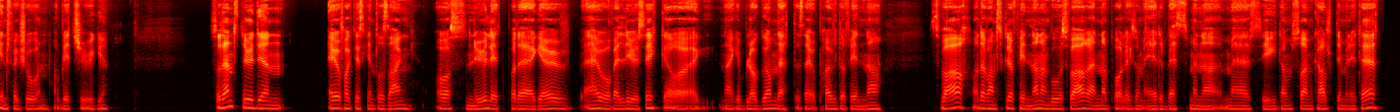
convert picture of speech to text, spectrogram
infeksjon og blitt syke. Så den studien er jo faktisk interessant, å snu litt på det. Jeg er jo, jeg er jo veldig usikker, og jeg, når jeg blogger om dette, så har jeg jo prøvd å finne svar, og det er vanskelig å finne noen gode svar ennå på liksom, er det best med, med sykdomsfremkalt immunitet,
